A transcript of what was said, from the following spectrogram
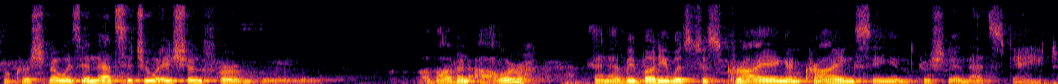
So Krishna was in that situation for about an hour, and everybody was just crying and crying, seeing Krishna in that state.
